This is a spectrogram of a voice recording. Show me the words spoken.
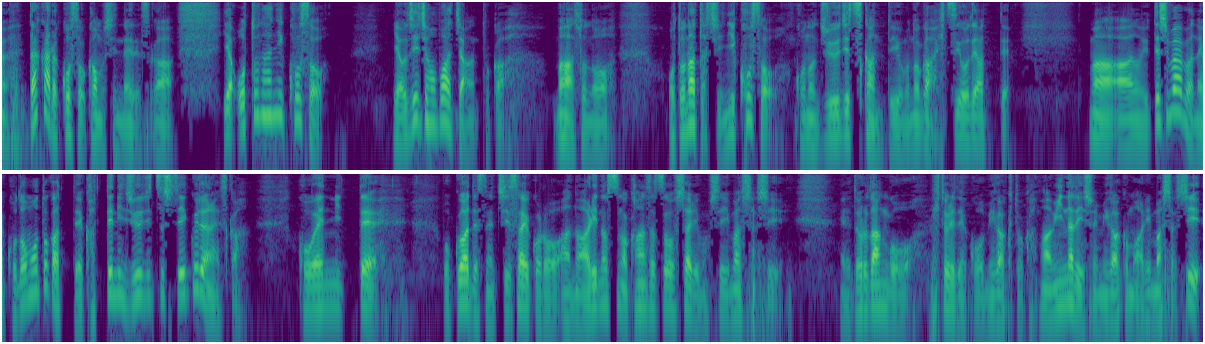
だからこそかもしれないですが、いや、大人にこそ、や、おじいちゃんおばあちゃんとか、まあその、大人たちにこそ、この充実感っていうものが必要であって、まあ、あの、言ってしまえばね、子供とかって勝手に充実していくじゃないですか。公園に行って、僕はですね、小さい頃、あの、アリの巣の観察をしたりもしていましたし、えー、泥団子を一人でこう磨くとか、まあみんなで一緒に磨くもありましたし、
